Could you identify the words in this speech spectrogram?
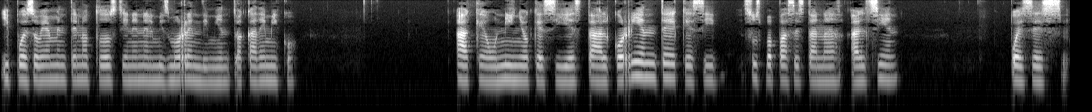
y pues obviamente no todos tienen el mismo rendimiento académico a que un niño que sí está al corriente, que sí sus papás están al 100, pues es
